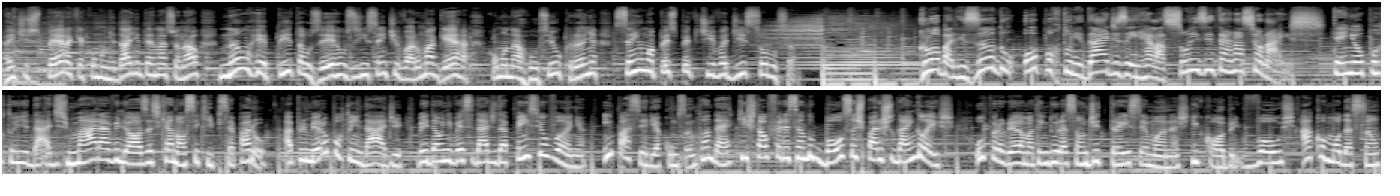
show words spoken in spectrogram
A gente espera que a comunidade internacional não repita os erros de incentivar uma guerra como na Rússia e Ucrânia sem uma perspectiva de solução. Globalizando oportunidades em relações internacionais. Tem oportunidades maravilhosas que a nossa equipe separou. A primeira oportunidade veio da Universidade da Pensilvânia, em parceria com o Santander, que está oferecendo bolsas para estudar inglês. O programa tem duração de três semanas e cobre voos, acomodação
